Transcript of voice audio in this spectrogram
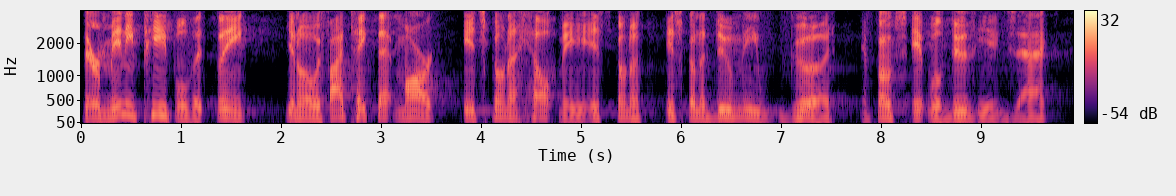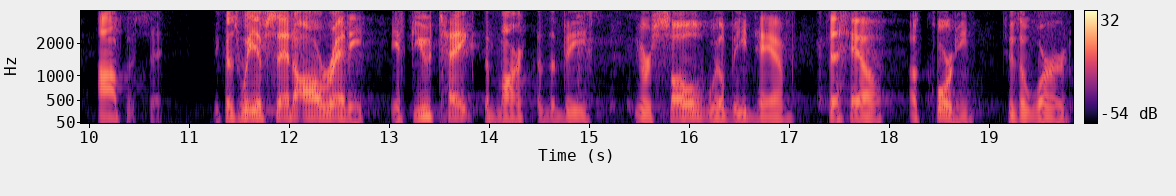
There are many people that think, you know, if I take that mark, it's going to help me. It's going to it's going to do me good. And folks, it will do the exact opposite. Because we have said already, if you take the mark of the beast, your soul will be damned to hell according to the word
